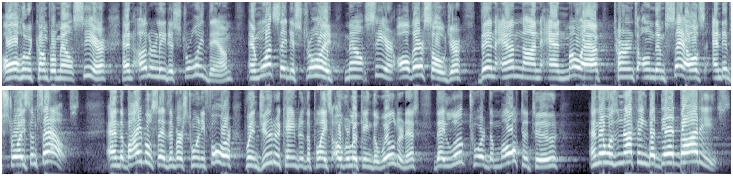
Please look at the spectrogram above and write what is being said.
all who had come from Mount Seir and utterly destroyed them. And once they destroyed Mount Seir, all their soldier, then Ammon and Moab turns on themselves and destroys themselves. And the Bible says in verse 24, when Judah came to the place overlooking the wilderness, they looked toward the multitude and there was nothing but dead bodies.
